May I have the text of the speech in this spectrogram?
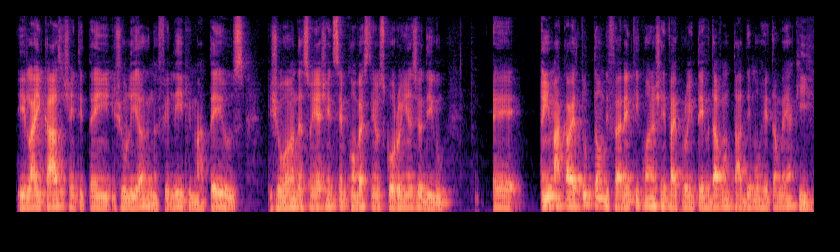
e lá em casa a gente tem Juliana, Felipe, Matheus, João Anderson, e a gente sempre conversa, tem os coroinhas, e eu digo, é, em Macau é tudo tão diferente que quando a gente vai para o enterro dá vontade de morrer também aqui.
